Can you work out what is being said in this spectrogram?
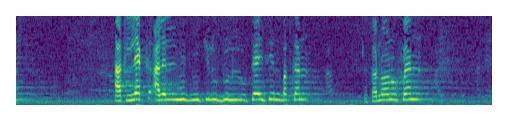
ak lekk alal nit ñi ci lu dul lu tey seen bakkan naka noonu fen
